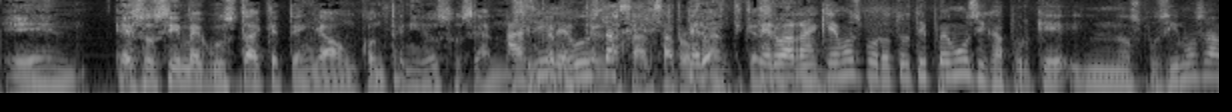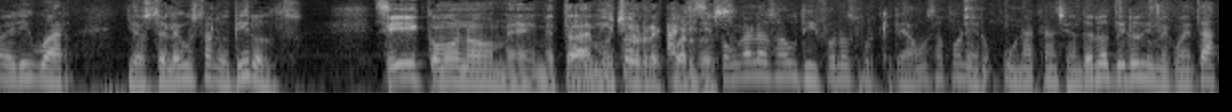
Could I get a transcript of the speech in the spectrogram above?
Eh, eso sí me gusta que tenga un contenido social, no Así le simplemente gusta. la salsa Pero- romántica. Pero, sino- arranquemos por otro tipo de música, porque nos pusimos a averiguar y a usted le gustan los Beatles. Sí, cómo no, me, me trae muchos a que recuerdos. se ponga los audífonos porque le vamos a poner una canción de los Beatles y me cuenta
